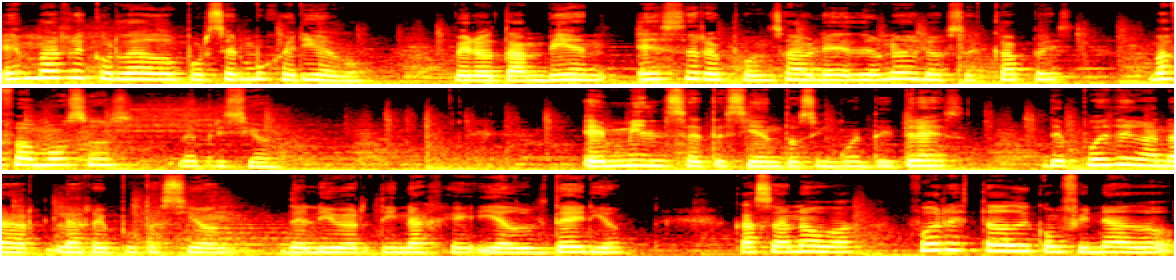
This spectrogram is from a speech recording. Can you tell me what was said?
es más recordado por ser mujeriego, pero también es responsable de uno de los escapes más famosos de prisión. En 1753, después de ganar la reputación de libertinaje y adulterio, Casanova fue arrestado y confinado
